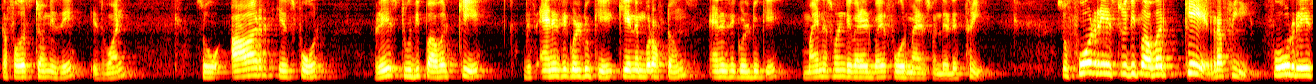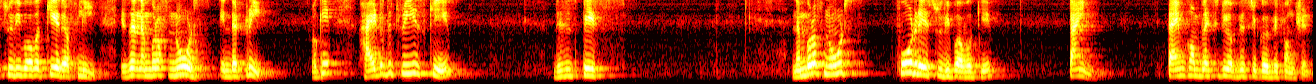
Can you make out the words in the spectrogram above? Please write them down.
The first term is a, is 1. So r is 4 raised to the power k this n is equal to k k number of terms n is equal to k minus 1 divided by 4 minus 1 that is 3 so 4 raised to the power k roughly 4 raised to the power k roughly is the number of nodes in the tree. Okay? Height of the tree is k. This is space. Number of nodes 4 raised to the power k. Time. Time complexity of this recursive function.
